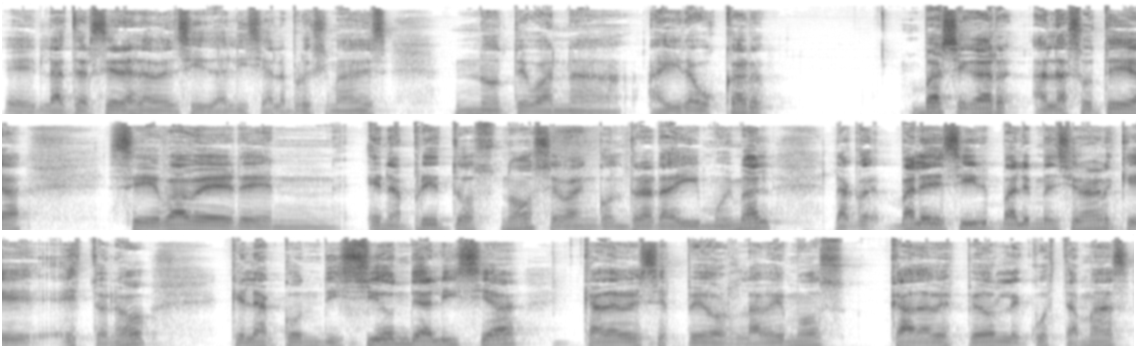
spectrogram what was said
eh, la tercera es la vencida, Alicia, la próxima vez no te van a ir a buscar. Va a llegar a la azotea, se va a ver en, en, aprietos, ¿no? Se va a encontrar ahí muy mal. vale decir, vale mencionar que esto, ¿no? Que la condición de Alicia cada vez es peor, la vemos cada vez peor, le cuesta más.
